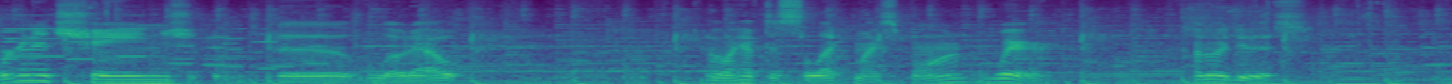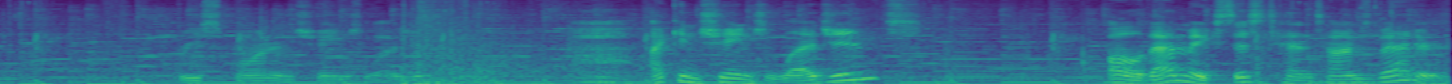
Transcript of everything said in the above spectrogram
We're going to change the loadout. Oh, I have to select my spawn? Where? How do I do this? Respawn and change legend? I can change legends? Oh, that makes this 10 times better.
